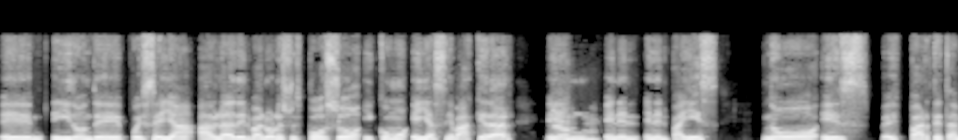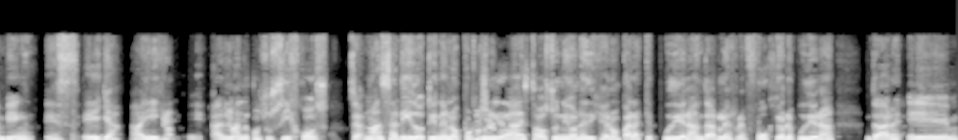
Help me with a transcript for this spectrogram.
eh, y donde pues ella habla del valor de su esposo y cómo ella se va a quedar en, en el, en el país. No es, es parte también, es ella ahí eh, al mando con sus hijos. O sea, no han salido, tienen la oportunidad. Estados Unidos les dijeron para que pudieran darles refugio, le pudieran dar eh,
